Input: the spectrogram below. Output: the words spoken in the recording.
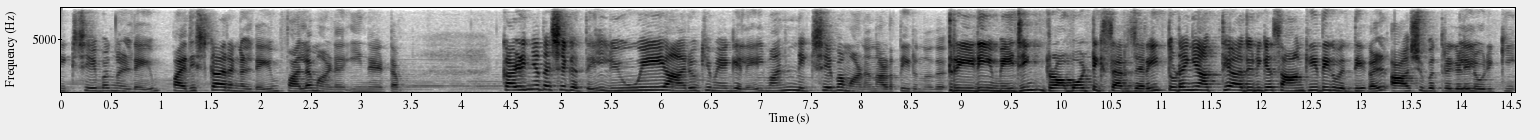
നിക്ഷേപങ്ങളുടെയും പരിഷ്കാരങ്ങളുടെയും ഫലമാണ് ഈ നേട്ടം. കഴിഞ്ഞ ദശകത്തിൽ യു എ ആരോഗ്യ മേഖലയിൽ വൻ നിക്ഷേപമാണ് നടത്തിയിരുന്നത്. Three D imaging robotic surgery തുടങ്ങിയ അത്യാധുനിക സാങ്കേതിക വിദ്യകൾ ആശുപത്രികളിൽ ഒരുക്കി.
